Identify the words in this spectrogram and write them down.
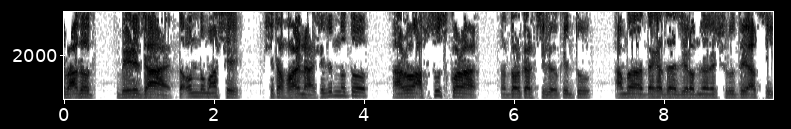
এবাদত বেড়ে যায় তা অন্য মাসে সেটা হয় না। সেজন্য তো আরও আফসুস করা দরকার ছিল। কিন্তু আমরা দেখা যায় যে রমজানের শুরুতে আছি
